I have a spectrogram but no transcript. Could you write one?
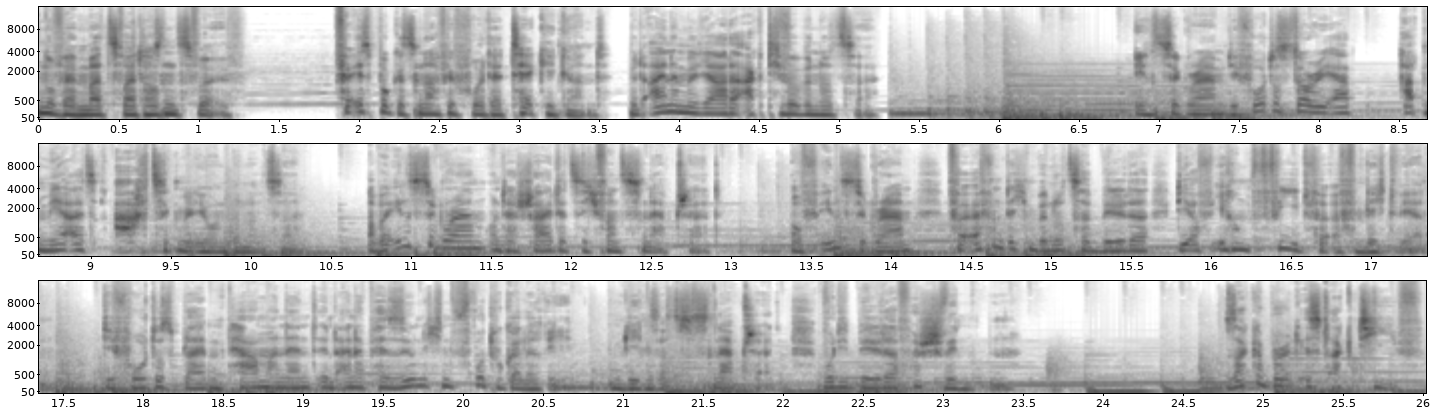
November 2012. Facebook ist nach wie vor der Tech-Gigant mit einer Milliarde aktiver Benutzer. Instagram, die Fotostory-App, hat mehr als 80 Millionen Benutzer. Aber Instagram unterscheidet sich von Snapchat. Auf Instagram veröffentlichen Benutzer Bilder, die auf ihrem Feed veröffentlicht werden. Die Fotos bleiben permanent in einer persönlichen Fotogalerie, im Gegensatz zu Snapchat, wo die Bilder verschwinden. Zuckerberg ist aktiv.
